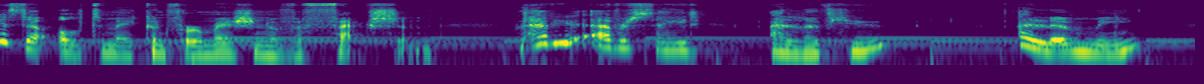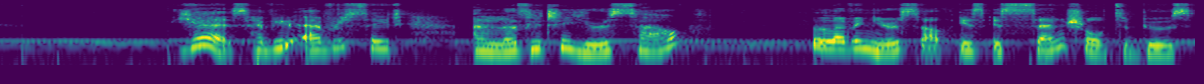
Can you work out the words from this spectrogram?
is the ultimate confirmation of affection. But have you ever said, I love you? I love me? Yes, have you ever said, I love you to yourself? Loving yourself is essential to boost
